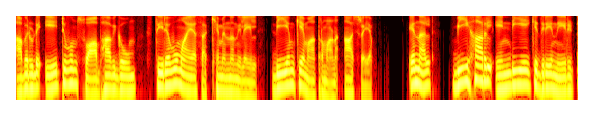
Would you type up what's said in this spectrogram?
അവരുടെ ഏറ്റവും സ്വാഭാവികവും സ്ഥിരവുമായ സഖ്യമെന്ന നിലയിൽ ഡി മാത്രമാണ് ആശ്രയം. എന്നാൽ ബീഹാറിൽ എൻ ഡി എക്കെതിരെ നേരിട്ട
